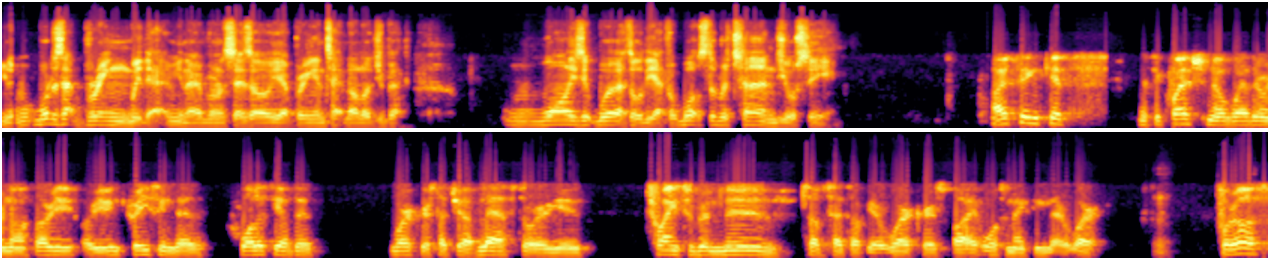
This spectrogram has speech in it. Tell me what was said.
you know what does that bring with it? You know, everyone says, oh yeah, bring in technology, but why is it worth all the effort? What's the returns you're seeing? I think it's it's a question of whether or not are you are you increasing the quality of the workers that you have left, or are you trying to remove subsets of your workers by automating their work? Hmm. For us,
